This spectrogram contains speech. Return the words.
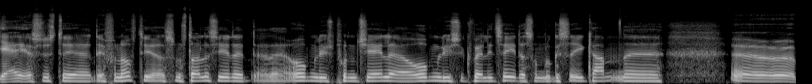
Ja, jeg synes, det er, det er fornuftigt, og som Stolle siger, det, der er åbenlyst potentiale og åbenlyse kvaliteter, som du kan se i kampen. Øh, øh,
